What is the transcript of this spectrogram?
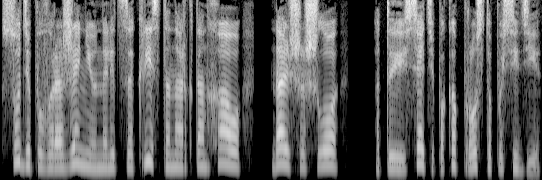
Судя по выражению на лице Кристона Арктанхау, дальше шло «А ты сядь и пока просто посиди»,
